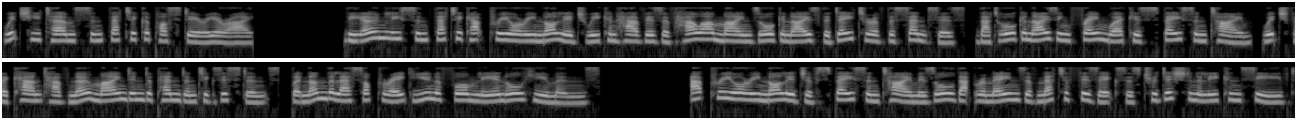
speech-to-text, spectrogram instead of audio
which he terms synthetic a posteriori. The only synthetic a priori knowledge we can have is of how our minds organize the data of the senses, that organizing framework is space and time, which for Kant have no mind-independent existence, but nonetheless operate uniformly in all humans. A priori knowledge of space and time is all that remains of metaphysics as traditionally conceived,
